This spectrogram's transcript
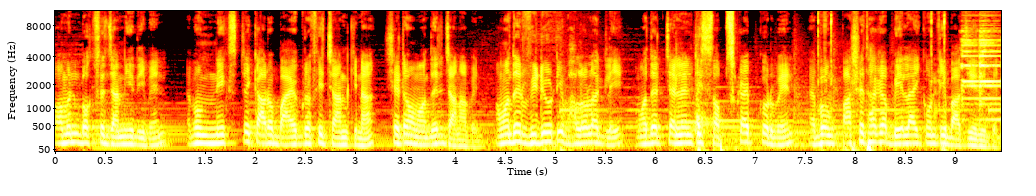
কমেন্ট বক্সে জানিয়ে দিবেন এবং নেক্সটে কারও বায়োগ্রাফি চান কিনা, সেটাও আমাদের জানাবেন। আমাদের ভিডিওটি ভালো লাগলে আমাদের চ্যানেলটি সাবস্ক্রাইব করবেন এবং পাশে থাকা বেল আইকনটি বাজিয়ে দেবেন।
